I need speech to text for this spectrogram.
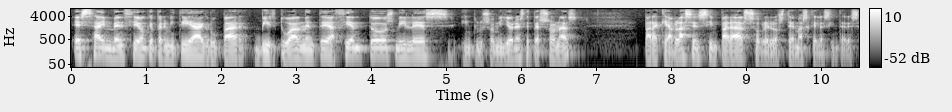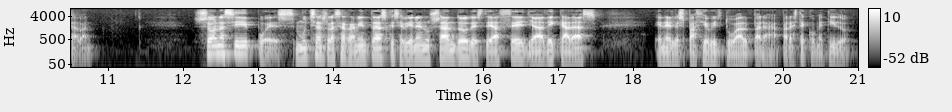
esa invención que permitía agrupar virtualmente a cientos, miles, incluso millones de personas para que hablasen sin parar sobre los temas que les interesaban. Son así, pues, muchas las herramientas que se vienen usando desde hace ya décadas en el espacio virtual para, para este cometido.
